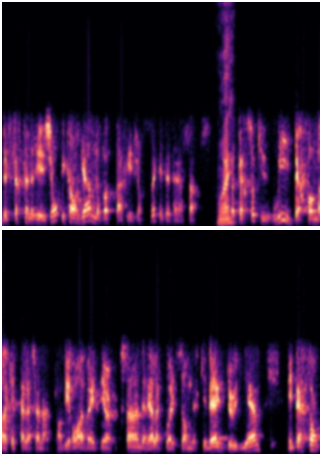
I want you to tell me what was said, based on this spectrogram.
de certaines régions. Et quand on regarde le vote par région, c'est ça qui est intéressant. Ouais. On s'aperçoit qu'il, oui, il performe dans la capitale nationale, environ à 21% derrière la coalition Avenir Québec, deuxième, mais il performe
